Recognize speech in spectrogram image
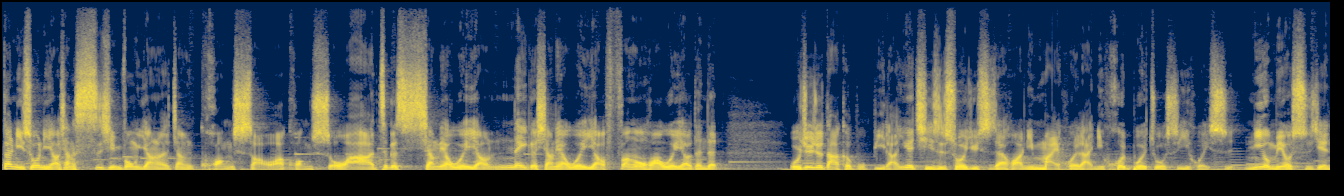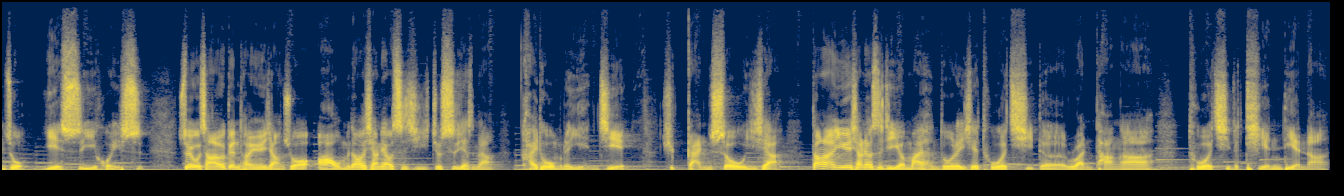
但你说你要像失心疯一样的这样狂扫啊、狂收啊，这个香料我也要，那个香料我也要，番红花我也要，等等。我觉得就大可不必啦，因为其实说一句实在话，你买回来你会不会做是一回事，你有没有时间做也是一回事。所以我常常会跟团员讲说啊，我们到香料市集就试一下怎么样，开拓我们的眼界，去感受一下。当然，因为香料市集有卖很多的一些土耳其的软糖啊，土耳其的甜点啊。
